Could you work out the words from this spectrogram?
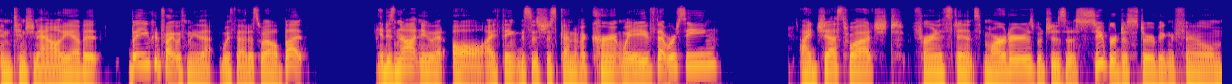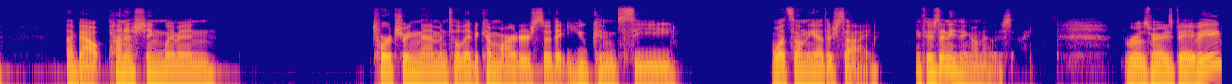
intentionality of it. But you could fight with me that with that as well. But it is not new at all. I think this is just kind of a current wave that we're seeing. I just watched, for instance, Martyrs, which is a super disturbing film about punishing women, torturing them until they become martyrs so that you can see what's on the other side, if there's anything on the other side. Rosemary's Baby,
